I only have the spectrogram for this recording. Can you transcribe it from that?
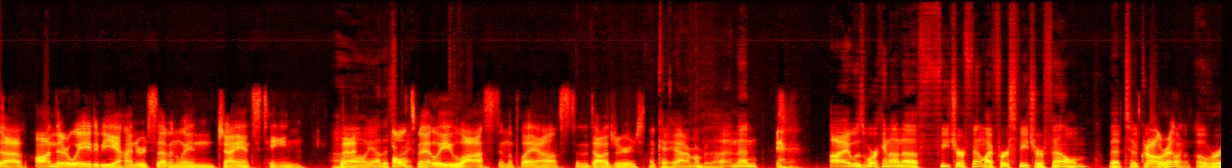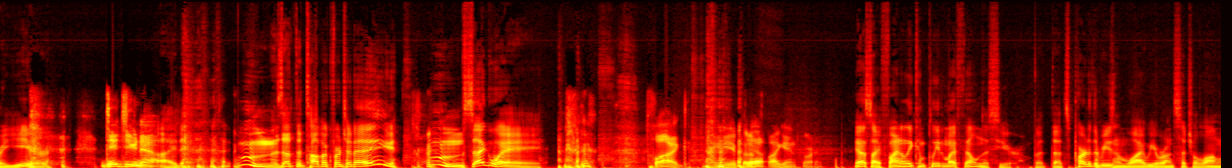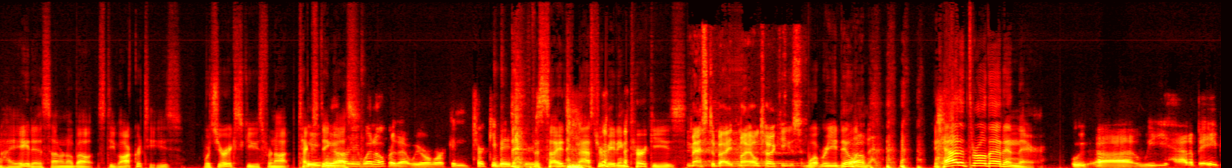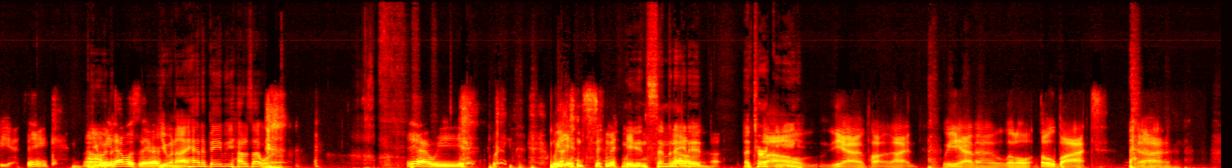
uh, on their way to be a 107 win Giants team. That oh yeah, that's right. ultimately lost in the playoffs to the Dodgers. Okay, yeah, I remember that. And then I was working on a feature film, my first feature film that took Oh, over, really? over a year. Did you now? I Hmm, is that the topic for today? Hmm, segue. Plug. You need to put Yeah. a plug in for it. Yes, I finally completed my film this year, but that's part of the reason why we were on such a long hiatus. I don't know about Stevocrates. What's your excuse for not texting we us We already went over that. We were working Turkey Basters. besides masturbating turkeys? masturbate male turkeys. What were you doing? you had to throw that in there. we uh, we had a baby. I think. I You mean and- that was there. You and I had a baby? How does that work? Yeah, we we inseminated. We inseminated No, uh, a turkey. Well, yeah, I, we had a little Obot uh,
